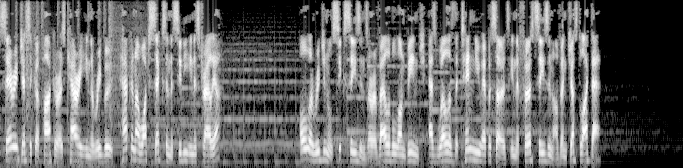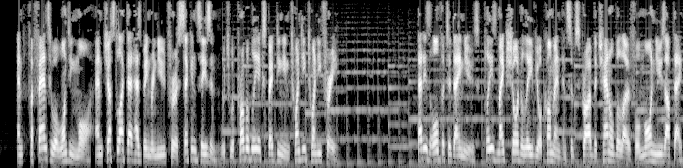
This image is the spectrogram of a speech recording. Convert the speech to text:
Sarah Jessica Parker as Carrie in the reboot, How Can I Watch Sex and the City in Australia? All original six seasons are available on Binge, as well as the 10 new episodes in the first season of And Just Like That. And, for fans who are wanting more, And Just Like That has been renewed for a second season, which we're probably expecting in 2023. That is all for today news. Please make sure to leave your comment and subscribe the channel below for more news update.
